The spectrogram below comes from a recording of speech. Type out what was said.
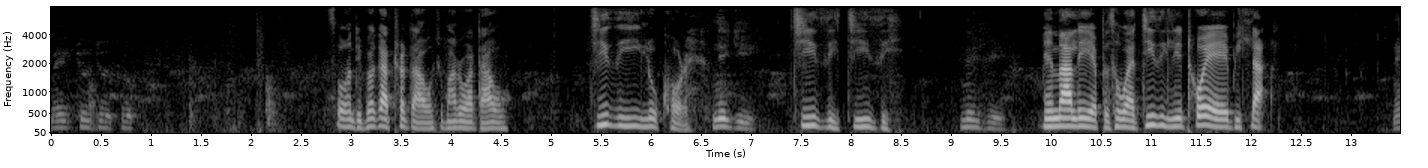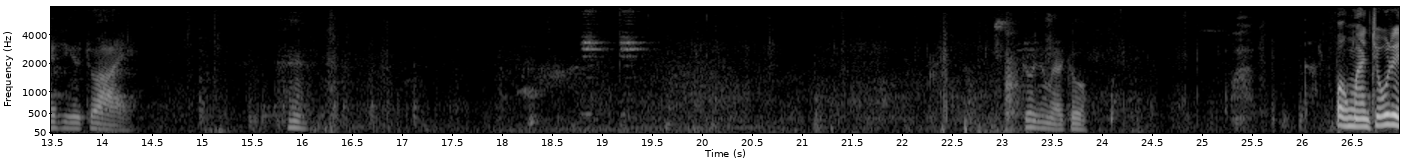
မေချူချူချူဆိုတော့ဒီဘက်ကထွက်တာကိုကျမတို့ကဒါကိုကြီးစီလို့ခေါ်တယ်နေကြီးကြီးစီကြီးစီနေကြီးမင်းသားလေးရဲ့ပစိုးကကြီးစီလေးထွက်ပြီးလှနေကြီးကြွား ကျိုးနေမှာကျိုး ပုံမှန်ကြိုးတွေ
